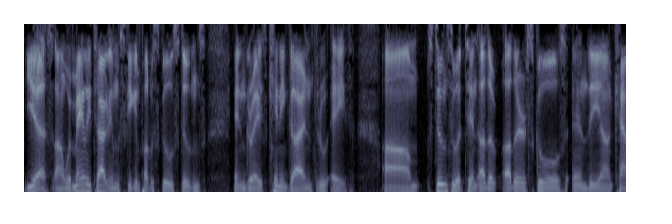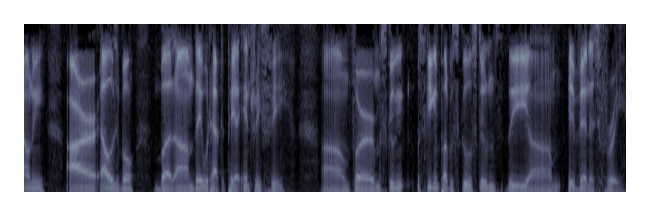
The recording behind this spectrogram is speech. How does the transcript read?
Yes, uh, we're mainly targeting Muskegon Public School students in grades kindergarten through eighth. Um, students who attend other other schools in the uh, county are eligible, but um, they would have to pay an entry fee. Um, for Muskegon, Muskegon Public School students, the um, event is free.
